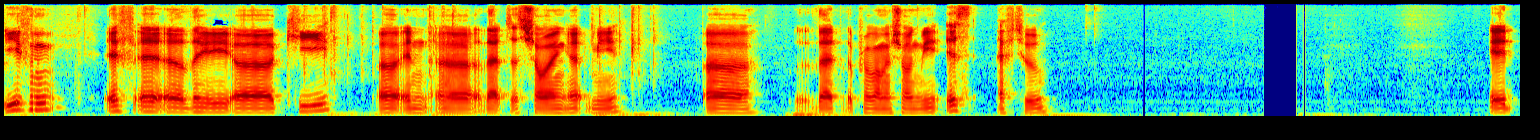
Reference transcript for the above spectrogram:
even if the uh, key uh, in uh, that is showing it me uh, that the program is showing me is F2 it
